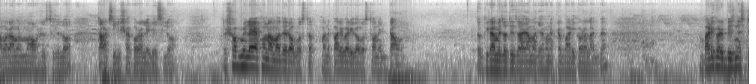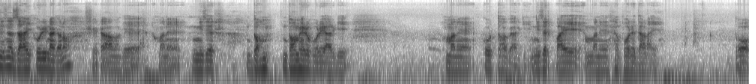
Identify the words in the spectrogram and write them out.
আবার আমার মা অসুস্থ ছিল, তার চিকিৎসা করা লেগেছিল। তো সব মিলে এখন আমাদের অবস্থা মানে পারিবারিক অবস্থা অনেক ডাউন তো গ্রামে যদি যাই, আমাকে এখন একটা বাড়ি করা লাগবে। বাড়ি করে বিজনেস টিজনেস যাই করি না কেন, সেটা আমাকে মানে নিজের দম, দমের উপরে আর কি মানে করতে হবে আর কি। নিজের পায়ে মানে ভরে দাঁড়ায়। তো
